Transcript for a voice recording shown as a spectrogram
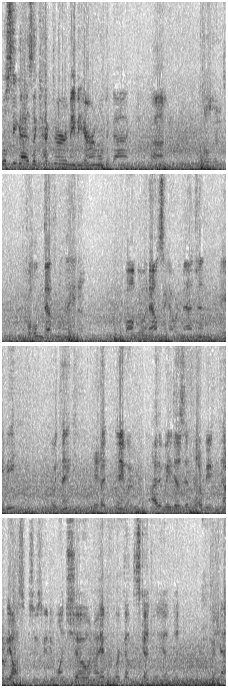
we'll see guys like Hector. Maybe Aaron will be back. Um, Colton. Colton definitely. Yeah. Bongo announcing, I would imagine, maybe. I would think. Yeah. But anyway, either way he does it, that'll be that'll be awesome. So he's going to do one show, and I haven't worked out the schedule yet, but, but yeah,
